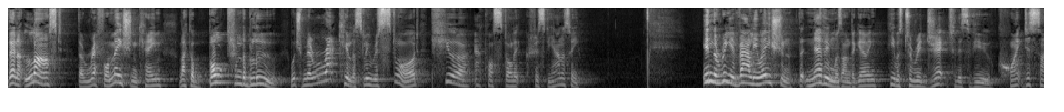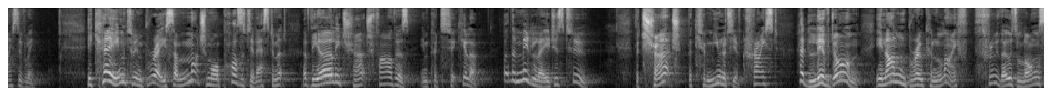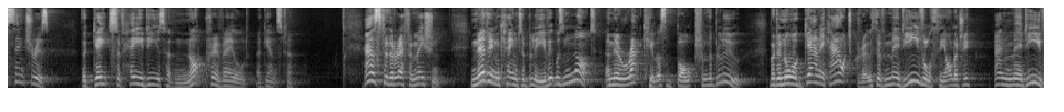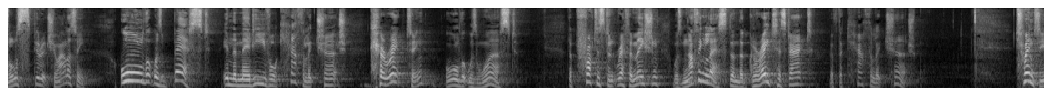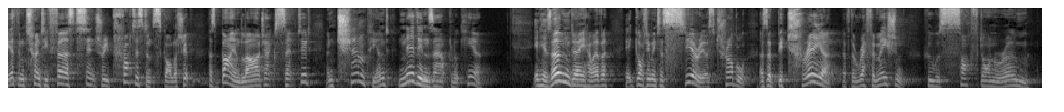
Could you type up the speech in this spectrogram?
Then at last, the Reformation came like a bolt from the blue, which miraculously restored pure apostolic Christianity. In the re evaluation that Nevin was undergoing, he was to reject this view quite decisively. He came to embrace a much more positive estimate of the early church fathers in particular but the Middle Ages too. The church, the community of Christ, had lived on in unbroken life through those long centuries. The gates of Hades had not prevailed against her. As for the Reformation, Nevin came to believe it was not a miraculous bolt from the blue, but an organic outgrowth of medieval theology and medieval spirituality. All that was best in the medieval Catholic Church correcting all that was worst. The Protestant Reformation was nothing less than the greatest act of the Catholic Church. 20th and 21st century Protestant scholarship has by and large accepted and championed Nevin's outlook here. In his own day, however, it got him into serious trouble as a betrayer of the Reformation who was soft on Rome.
